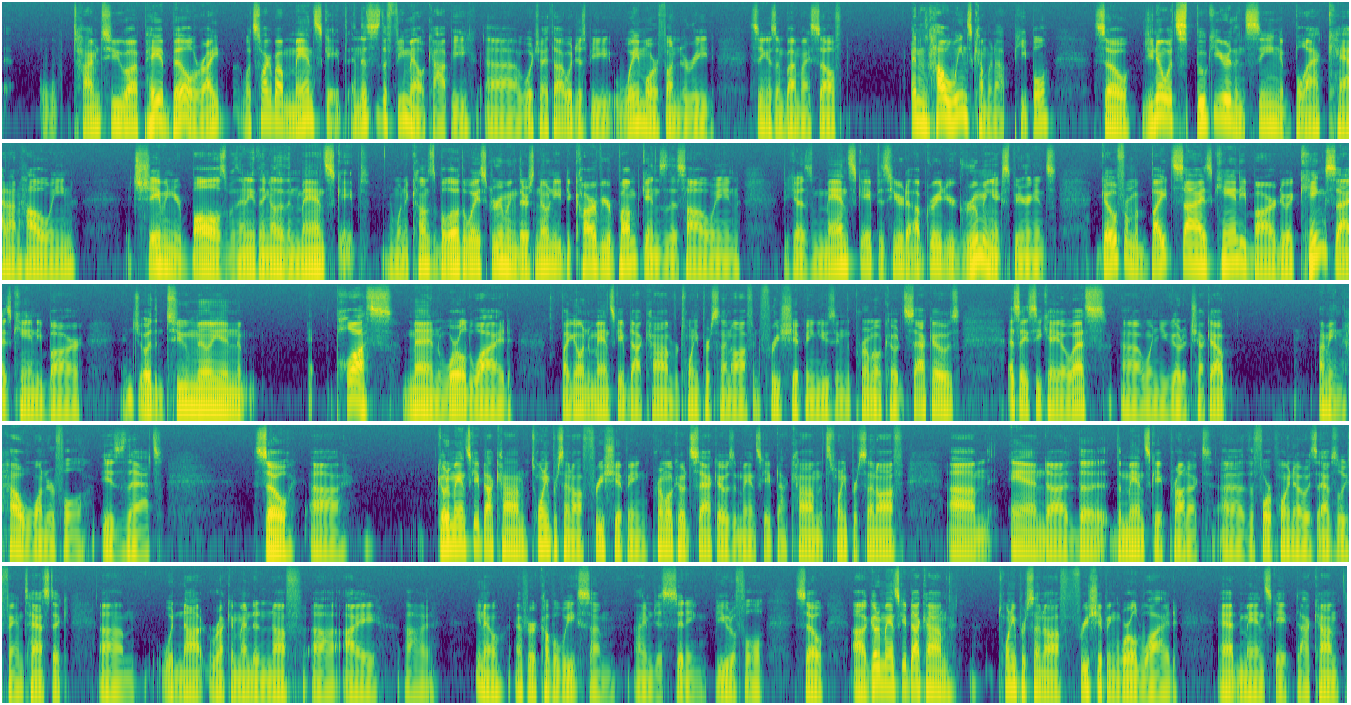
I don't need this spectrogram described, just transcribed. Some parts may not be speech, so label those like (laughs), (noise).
time to uh, pay a bill, right? Let's talk about Manscaped. And this is the female copy, uh, which I thought would just be way more fun to read, seeing as I'm by myself. And Halloween's coming up, people. So, do you know what's spookier than seeing a black cat on Halloween? It's shaving your balls with anything other than Manscaped. And when it comes to below the waist grooming, there's no need to carve your pumpkins this Halloween because Manscaped is here to upgrade your grooming experience. Go from a bite sized candy bar to a king size candy bar. Enjoy the 2 million plus men worldwide by going to manscaped.com for 20% off and free shipping using the promo code SACKOS. S A C K O S uh, when you go to checkout. I mean, how wonderful is that? So, uh, go to manscaped.com, 20% off, free shipping. Promo code SACKOS at manscaped.com. That's 20% off. Um, and uh, the the Manscaped product, uh, the 4.0, is absolutely fantastic. Um, would not recommend it enough. Uh, I, uh, you know, after a couple weeks, I'm I'm just sitting beautiful. So uh, go to manscaped.com, 20% off, free shipping worldwide at manscaped.com.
